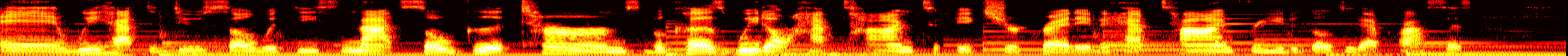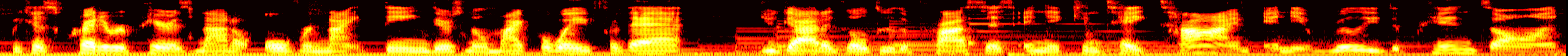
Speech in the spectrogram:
and we have to do so with these not so good terms because we don't have time to fix your credit and have time for you to go through that process. Because credit repair is not an overnight thing. There's no microwave for that. You got to go through the process and it can take time. And it really depends on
